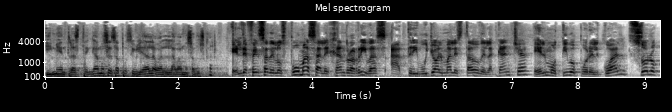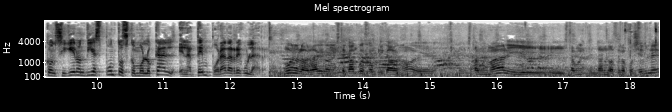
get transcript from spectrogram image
y mientras tengamos esa posibilidad la, vamos a buscar. El defensa de los Pumas, Alejandro Arribas, atribuyó al mal estado de la cancha el motivo por el cual solo consiguieron 10 puntos como local en la temporada regular. Bueno, la verdad que con este campo es complicado, ¿no? Eh, está muy mal y, estamos intentando hacer lo posible.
